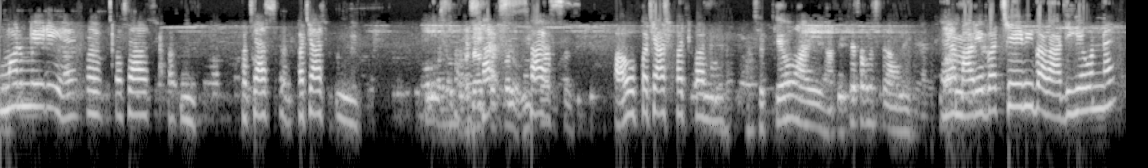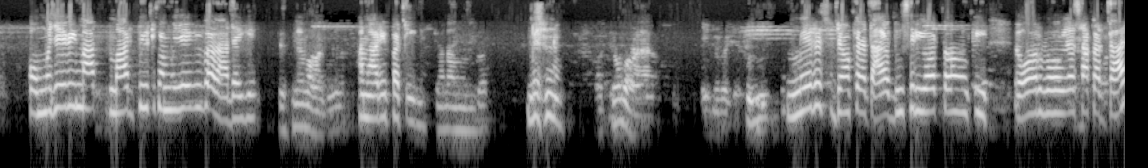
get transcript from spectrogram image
उम्र मेरी है पचास पचास पचास आओ पचास। पचपन है। अच्छा क्यों आए? यहाँ पे क्या समस्या आ हमारे बच्चे भी बढ़ा दिए उनने। और मुझे भी मार मार पीट के मुझे भी भगा दिए किसने भगा दिया? हमारे पति ने। क्या नाम है उनका? विष्णु। क्यों भगाया मेरे से जो कहता है दूसरी औरतों की और वो ऐसा करता है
